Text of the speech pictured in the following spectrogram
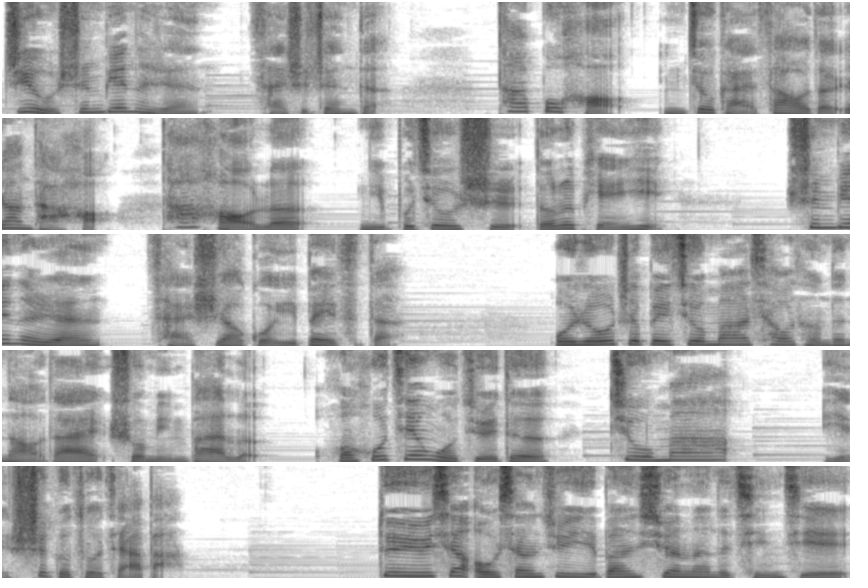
只有身边的人才是真的。他不好，你就改造的让他好；他好了，你不就是得了便宜？身边的人才是要过一辈子的。我揉着被舅妈敲疼的脑袋，说明白了。恍惚间，我觉得舅妈也是个作家吧。对于像偶像剧一般绚烂的情节。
